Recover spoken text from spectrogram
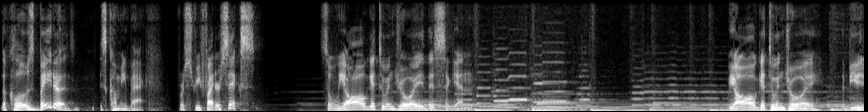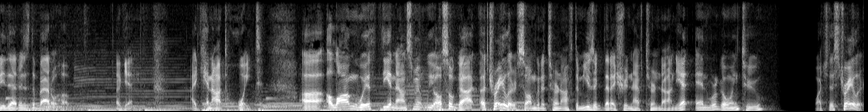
the closed beta is coming back for Street Fighter 6. So we all get to enjoy this again. We all get to enjoy the beauty that is the Battle Hub again. I cannot wait. Uh, along with the announcement, we also got a trailer. So I'm going to turn off the music that I shouldn't have turned on yet, and we're going to watch this trailer.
